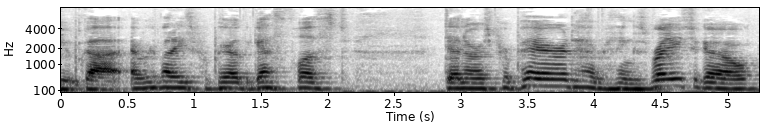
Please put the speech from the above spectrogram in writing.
You've got everybody's prepared the guest list. Dinner is prepared. Everything's ready to go.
